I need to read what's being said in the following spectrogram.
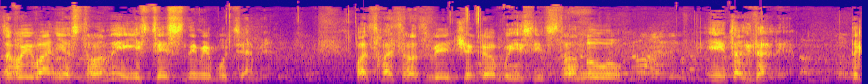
завоевания страны естественными путями. Послать разведчиков, выяснить страну и так далее. Так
